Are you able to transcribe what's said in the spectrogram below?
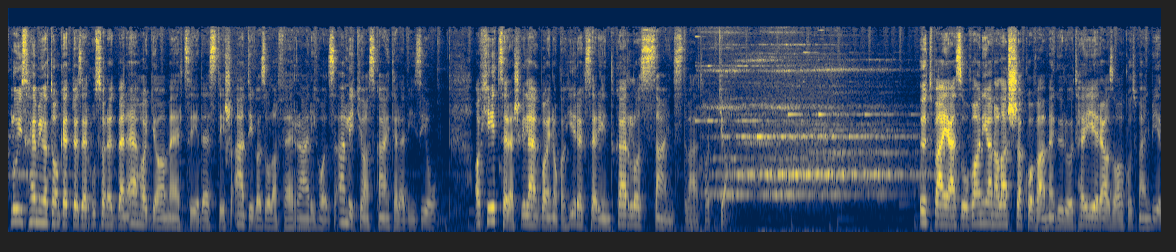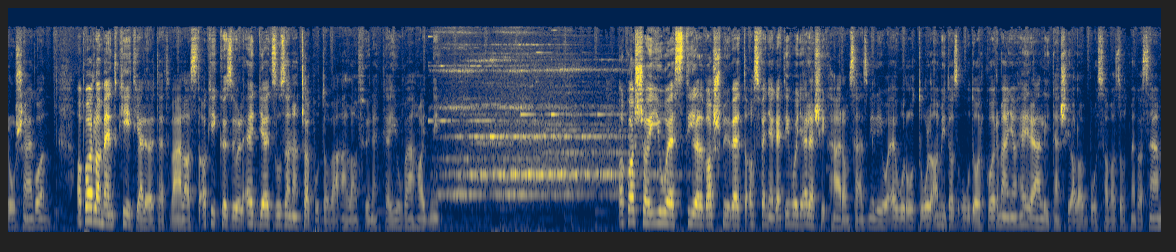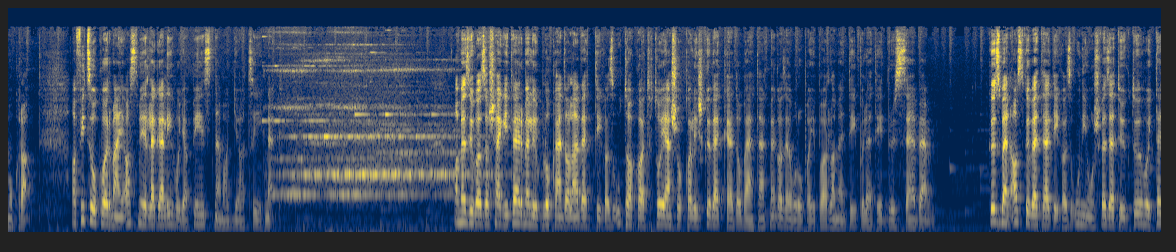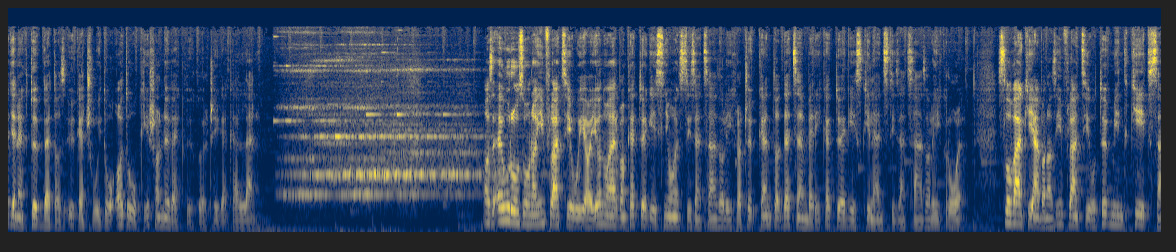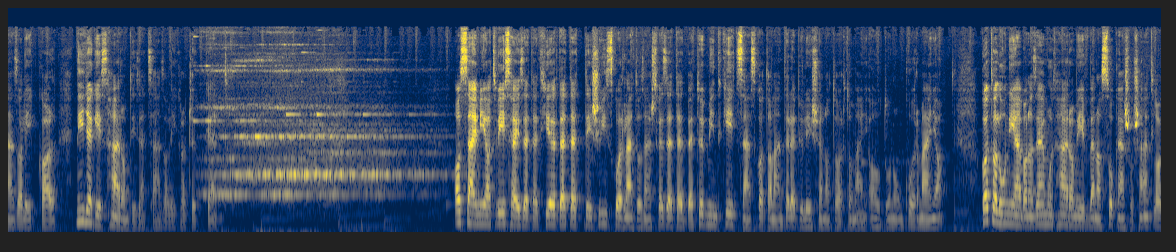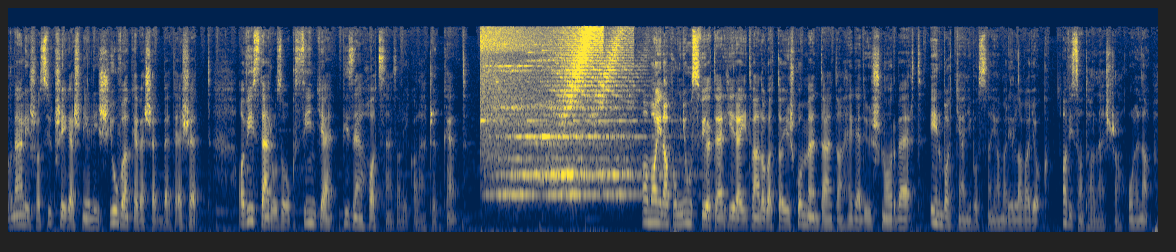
Lewis Hamilton 2025-ben elhagyja a Mercedes-t és átigazol a Ferrarihoz, állítja a Sky televízió. A hétszeres világbajnok a hírek szerint Carlos Sainz-t válthatja. Öt pályázó van Jana Lassaková megőrült helyére az Alkotmánybíróságon. A parlament két jelöltet választ, akik közül egyet Zuzana Csaputova államfőnek kell jóvá hagyni. A kassai US Steel vasművet az fenyegeti, hogy elesik 300 millió eurótól, amit az Ódor kormány a helyreállítási alapból szavazott meg a számukra. A Ficó kormány azt mérlegeli, hogy a pénzt nem adja a cégnek. A mezőgazdasági termelők blokkád alá vették az utakat, tojásokkal és kövekkel dobálták meg az Európai Parlament épületét Brüsszelben. Közben azt követelték az uniós vezetőktől, hogy tegyenek többet az őket sújtó adók és a növekvő költségek ellen. Az eurózóna inflációja januárban 2,8%-ra csökkent a decemberi 2,9%-ról. Szlovákiában az infláció több mint 2%-kal, 4,3%-ra csökkent. Asszály miatt vészhelyzetet hirdetett és vízkorlátozást vezetett be több mint 200 katalán településen a tartomány autonóm kormánya. Katalóniában az elmúlt három évben a szokásos átlagnál és a szükségesnél is jóval kevesebbet esett. A víztározók szintje 16% alá csökkent. A mai napunk newsfilter híreit válogatta és kommentálta Hegedűs Norbert. Én Battyányi Bosznai Amarilla vagyok. A Viszonthallásra holnap.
